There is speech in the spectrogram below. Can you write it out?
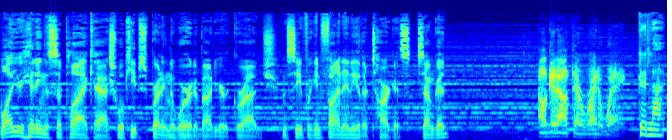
While you're hitting the supply cache, we'll keep spreading the word about your grudge and see if we can find any other targets. Sound good? I'll get out there right away. Good luck.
